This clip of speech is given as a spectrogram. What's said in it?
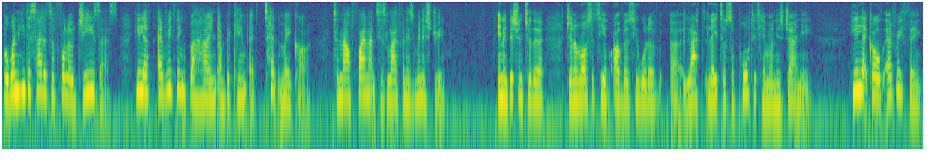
But when he decided to follow Jesus, he left everything behind and became a tent maker to now finance his life and his ministry. In addition to the generosity of others who would have uh, lat- later supported him on his journey, he let go of everything.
